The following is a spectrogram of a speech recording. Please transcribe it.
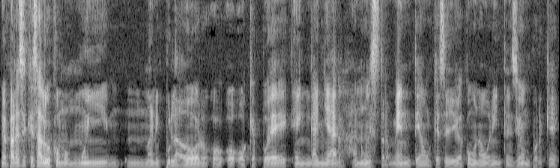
me parece que es algo como muy manipulador o, que puede engañar a nuestra mente, aunque se diga con una buena intención, porque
